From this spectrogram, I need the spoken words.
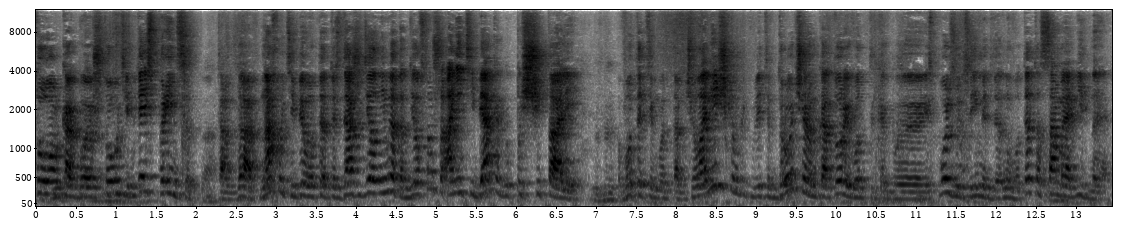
То, как бы, что у тебя, у тебя есть принцип, Да. там, да, нахуй тебе вот это, то есть даже дело не в этом, дело в том, что они тебя как бы посчитали вот этим вот там человечком, как бы этим дрочером, который вот как бы используется ими для, ну вот это самое обидное.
